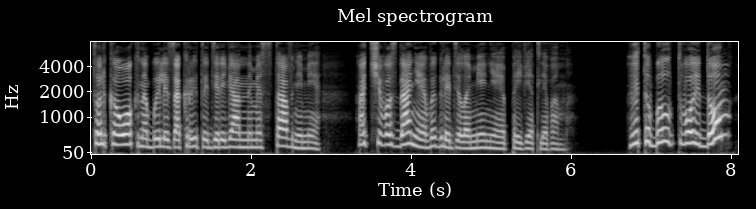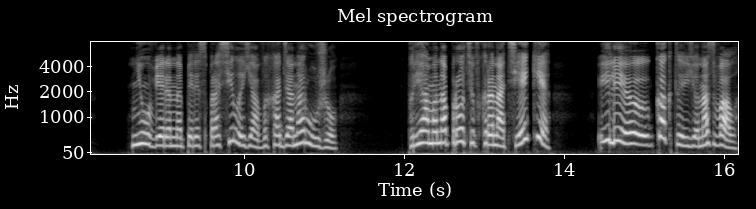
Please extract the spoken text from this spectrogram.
только окна были закрыты деревянными ставнями, отчего здание выглядело менее приветливым. «Это был твой дом?» — неуверенно переспросила я, выходя наружу. «Прямо напротив хронотеки?» Или э, как ты ее назвал?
